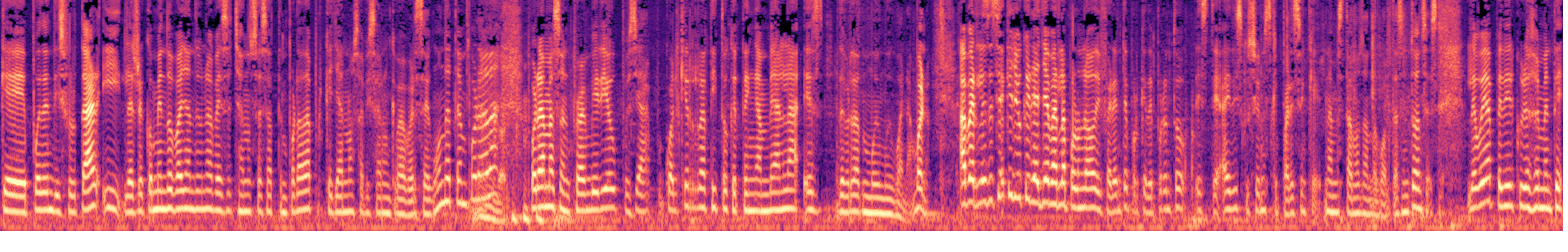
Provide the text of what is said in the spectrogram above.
que pueden disfrutar y les recomiendo vayan de una vez echándose esa temporada porque ya nos avisaron que va a haber segunda temporada por Amazon Prime Video, pues ya cualquier ratito que tengan, véanla, es de verdad muy muy buena. Bueno, a ver, les decía que yo quería llevarla por un lado diferente porque de pronto este hay discusiones que parecen que nada más estamos dando vueltas. Entonces, le voy a pedir curiosamente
